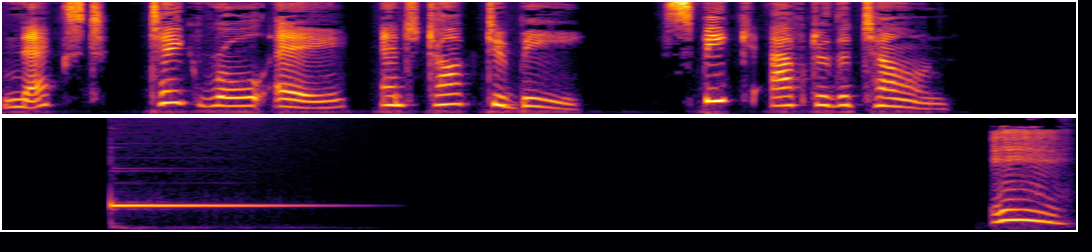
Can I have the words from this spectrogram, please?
Next, take role A and talk to B. Speak after the tone. ええ、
